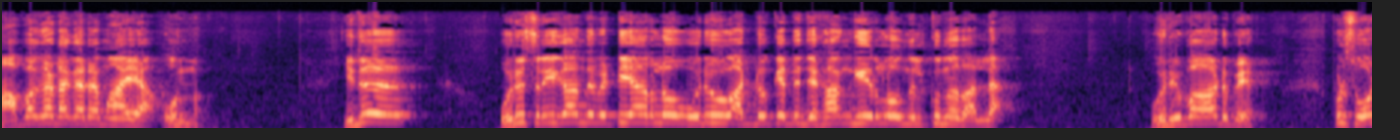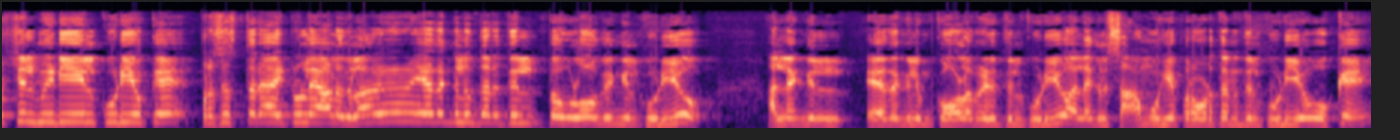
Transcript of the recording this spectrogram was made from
അപകടകരമായ ഒന്ന്. ഇത് ഒരു ശ്രീകാന്ത് വെട്ടിയാറിലോ ഒരു അഡ്വക്കേറ്റ് ജഹാംഗീറിലോ നിൽക്കുന്നതല്ല. ഒരുപാട് പേർ ഇപ്പോൾ സോഷ്യൽ മീഡിയയിൽ കൂടിയൊക്കെ പ്രശസ്തരായിട്ടുള്ള ആളുകൾ ഏതെങ്കിലും തരത്തിൽ ഇപ്പോൾ വ്ളോഗിങ്ങിൽ കൂടിയോ അല്ലെങ്കിൽ ഏതെങ്കിലും കോളം എഴുത്തിൽ കൂടിയോ അല്ലെങ്കിൽ സാമൂഹ്യ പ്രവർത്തനത്തിൽ കൂടിയോ ഒക്കെ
